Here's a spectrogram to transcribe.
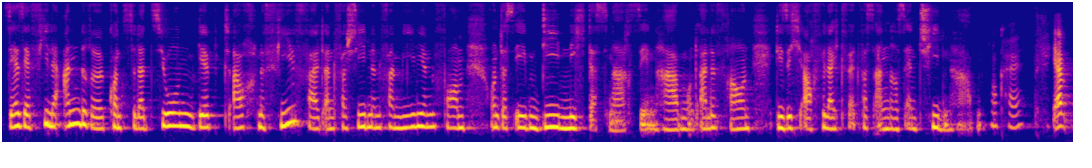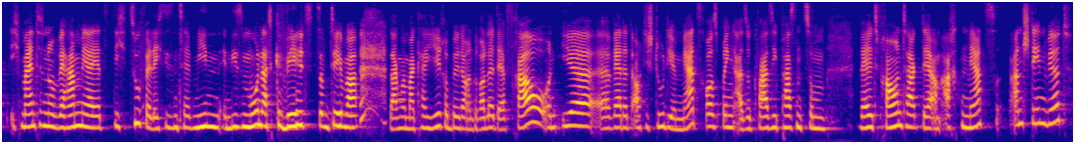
sehr, sehr viele andere Konstellationen gibt, auch eine Vielfalt an verschiedenen Familienformen und dass eben die nicht das Nachsehen haben und alle Frauen, die sich auch vielleicht für etwas anderes entschieden haben. Okay. Ja, ich meinte nur, wir haben ja jetzt nicht zufällig diesen Termin in diesem Monat gewählt zum Thema, sagen wir mal, Karrierebilder und Rolle der Frau und ihr äh, werdet auch die Studie im März rausbringen, also quasi passend zum Weltfrauentag, der am 8. März anstehen wird?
